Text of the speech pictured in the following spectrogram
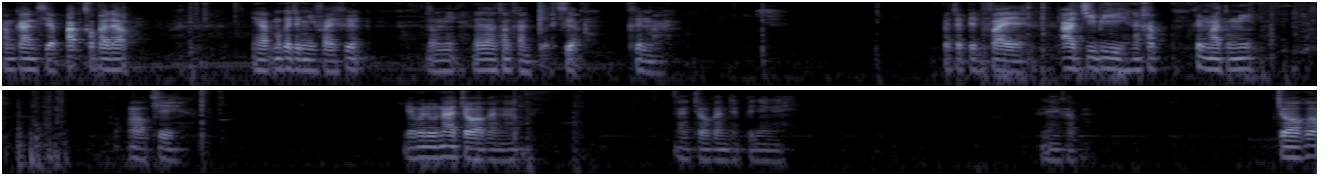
ทำการเสียบปลั๊กเข้าไปแล้วนี่ครับมันก็จะมีไฟขึ้น ตรงนี้แล้วเราทำการเปิดเครื่องขึ้นมา ก็จะเป็นไฟ RGB นะครับ ขึ้นมาตรงนี้ โอเค เดี๋ยวมาดูหน้าจอกันนะครับ หน้าจอกันจะเป็นยังไงนี่ครับ จอก็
